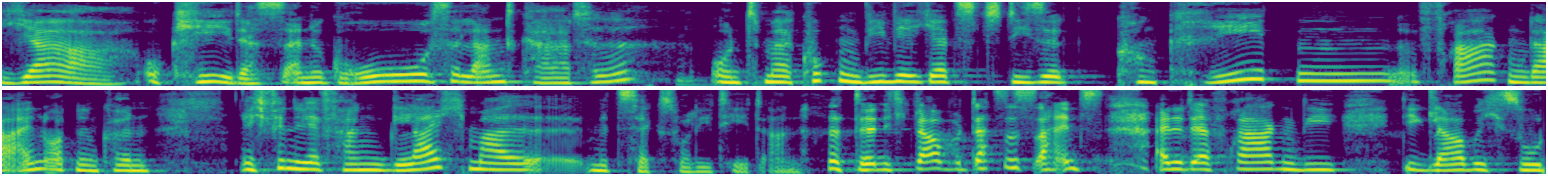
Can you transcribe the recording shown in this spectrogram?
Ja, okay, das ist eine große Landkarte. Und mal gucken, wie wir jetzt diese konkreten Fragen da einordnen können. Ich finde, wir fangen gleich mal mit Sexualität an. Denn ich glaube, das ist eins, eine der Fragen, die, die glaube ich so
